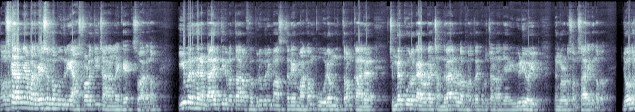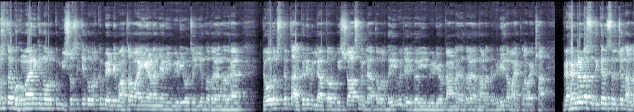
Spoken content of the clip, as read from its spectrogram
നമസ്കാരം ഞാൻ പരമേശ്വരൻ നമ്പൂതിരി ആസ്ട്രോളജി ചാനലിലേക്ക് സ്വാഗതം. ഈ വരുന്ന രണ്ടായിരത്തി ഇരുപത്തി ആറ് ഫെബ്രുവരി മാസത്തിലെ മകം പൂരം ഉത്രം കാൽ ചിങ്ങക്കൂറുകാരുടെ ചന്ദ്രാനുള്ള ഫലത്തെക്കുറിച്ചാണ് ഞാൻ ഈ വീഡിയോയിൽ നിങ്ങളോട് സംസാരിക്കുന്നത്. ജ്യോതിഷത്തെ ബഹുമാനിക്കുന്നവർക്കും വിശ്വസിക്കുന്നവർക്കും വേണ്ടി മാത്രമായാണ് ഞാൻ ഈ വീഡിയോ ചെയ്യുന്നത് എന്നതിനാൽ ജ്യോതിഷത്തിൽ താല്പര്യമില്ലാത്തവർ വിശ്വാസമില്ലാത്തവർ ദയവ് ചെയ്ത് ഈ വീഡിയോ കാണരുത് എന്നാണ് എന്റെ വിനീതമായിട്ടുള്ള അപേക്ഷ. ഗ്രഹങ്ങളുടെ സ്ഥിതിക്കനുസരിച്ച് നല്ല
